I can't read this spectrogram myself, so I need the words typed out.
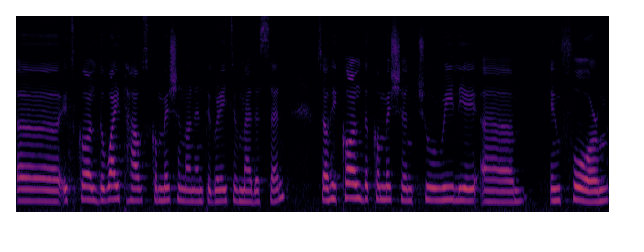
uh, it's called the White House Commission on Integrative Medicine. So he called the commission to really um, inform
